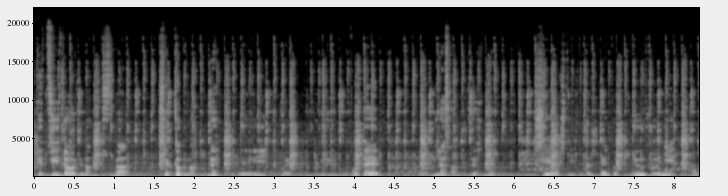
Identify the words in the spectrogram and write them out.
受け継いだわけなんですが、せっかくなんでね、えいい機会ということで、え皆さんとぜひね、シェアしていただきたいというふうに思っ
